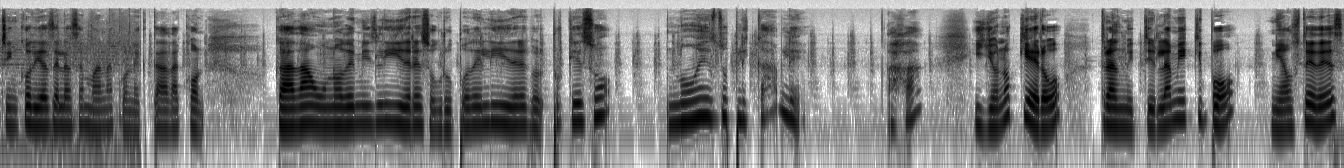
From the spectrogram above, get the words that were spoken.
cinco días de la semana conectada con cada uno de mis líderes o grupo de líderes, porque eso no es duplicable. Ajá. Y yo no quiero transmitirle a mi equipo ni a ustedes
